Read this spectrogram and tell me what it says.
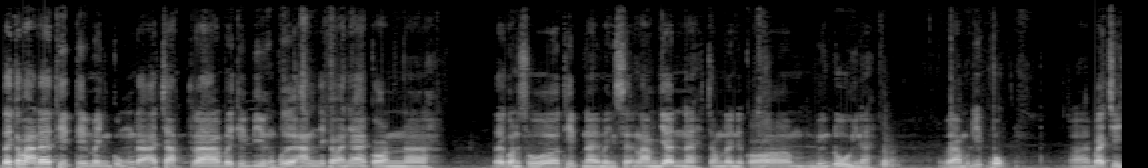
Đây các bạn đây thịt thì mình cũng đã chặt ra với cái miếng vừa ăn nhé các bạn nha. Còn à, đây, còn số thịt này mình sẽ làm nhân này, trong đây là có miếng đùi này và một ít bụng. Ba chỉ.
